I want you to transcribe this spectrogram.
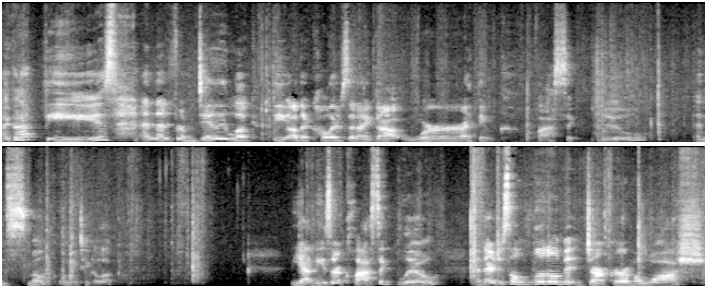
I got these and then from Daily Look, the other colors that I got were, I think, classic blue and smoke. Let me take a look. Yeah, these are classic blue and they're just a little bit darker of a wash.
